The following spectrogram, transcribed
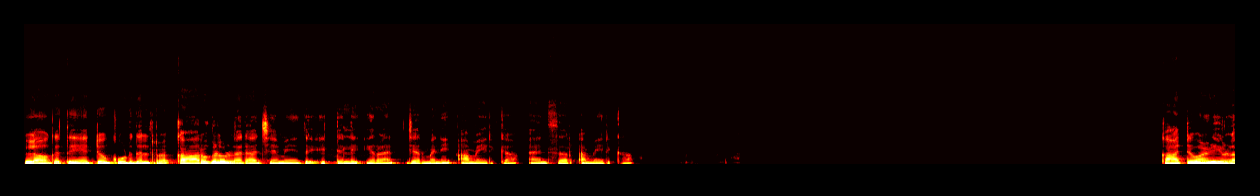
ലോകത്ത് ഏറ്റവും കൂടുതൽ കാറുകളുള്ള രാജ്യം ഏത്? Italy Iran Germany America. Answer America. കാറ്റ് വഴിയുള്ള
